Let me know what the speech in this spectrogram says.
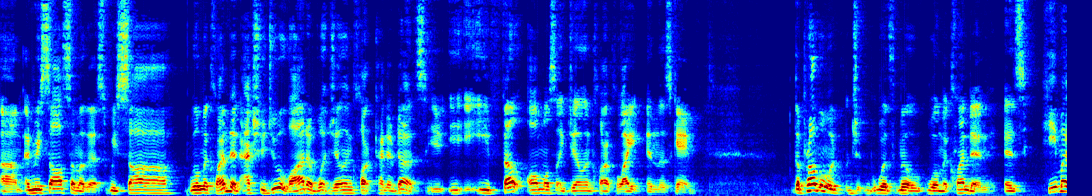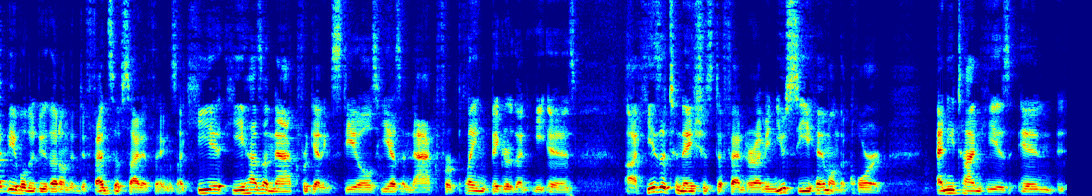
Um, and we saw some of this. We saw Will McClendon actually do a lot of what Jaylen Clark kind of does. He, he, he felt almost like Jaylen Clark light in this game. The problem with with Will McClendon is he might be able to do that on the defensive side of things. Like he he has a knack for getting steals. He has a knack for playing bigger than he is. Uh, he's a tenacious defender. I mean, you see him on the court anytime he is in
